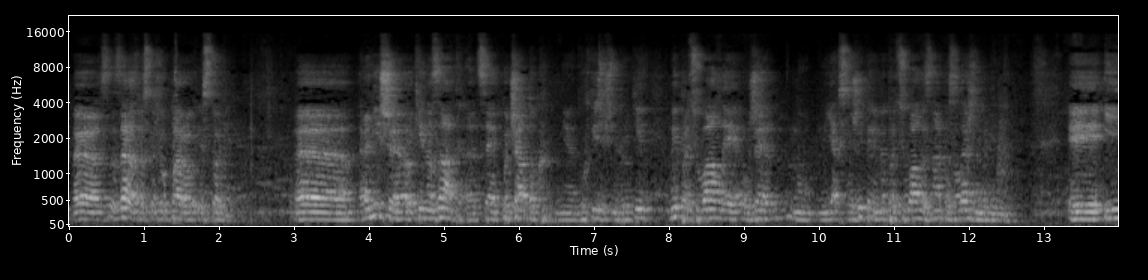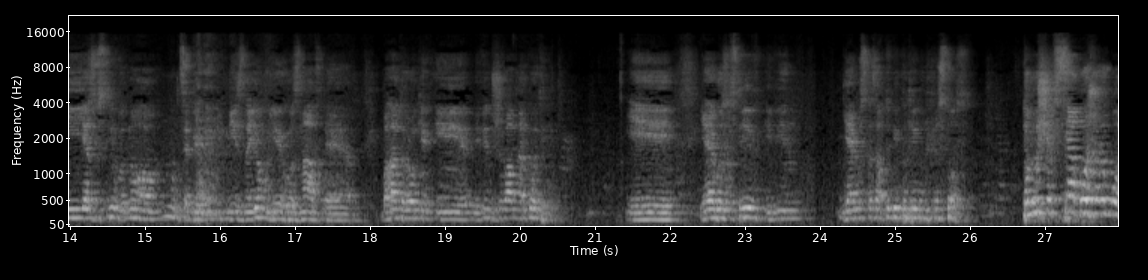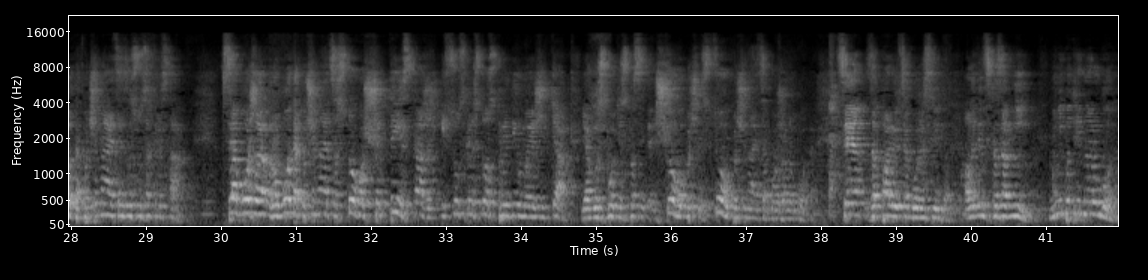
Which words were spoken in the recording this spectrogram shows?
е, зараз розкажу пару історій. Е, раніше, роки назад, е, це початок е, 2000-х років, ми працювали вже ну, як служителі, ми працювали з наркозалежними людьми. Е, І я зустрів одного, ну це був мій знайомий, я його знав е, багато років, і він вживав наркотики. І я його зустрів, і він, я йому сказав, тобі потрібен Христос. Тому що вся Божа робота починається з Ісуса Христа. Вся Божа робота починається з того, що ти скажеш, Ісус Христос прийди в моє життя, як Господь і Спаситель. З чого з цього починається Божа робота? Це запалюється Боже світло. Але він сказав, ні, мені потрібна робота.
